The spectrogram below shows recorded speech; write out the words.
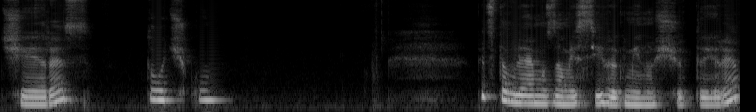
через точку. Підставляємо замість y мінус 4,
